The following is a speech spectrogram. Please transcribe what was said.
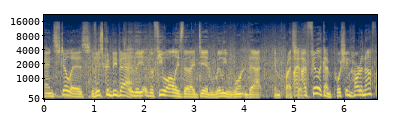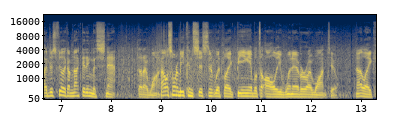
and still is. This could be bad. The, the few ollies that I did really weren't that impressive. I, I feel like I'm pushing hard enough. I just feel like I'm not getting the snap that I want. I also want to be consistent with like being able to ollie whenever I want to. Not like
